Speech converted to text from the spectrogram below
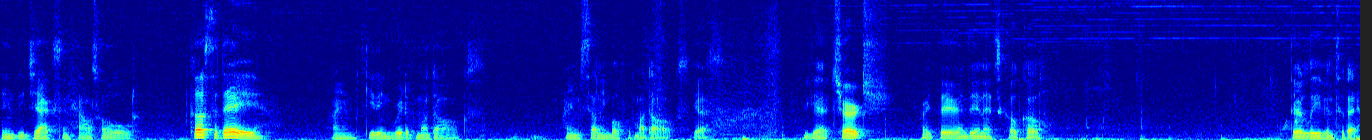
in the Jackson household because today I am getting rid of my dogs. I am selling both of my dogs, yes. You got Church right there, and then that's Coco. They're leaving today.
